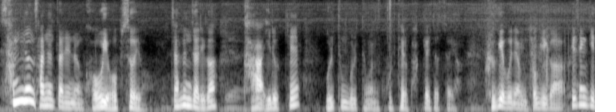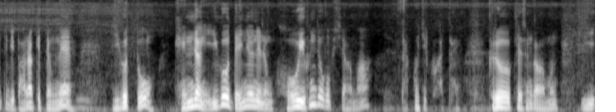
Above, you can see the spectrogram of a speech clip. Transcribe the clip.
3년, 4년짜리는 거의 없어요. 자른 자리가 예. 다 이렇게 울퉁불퉁한 고태로 바뀌어졌어요. 그게 뭐냐면 저기가 회생지들이 많았기 때문에 음. 이것도 굉장히 이거 내년에는 거의 흔적 없이 아마 바꿔질 것 같아요. 그렇게 생각하면 이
